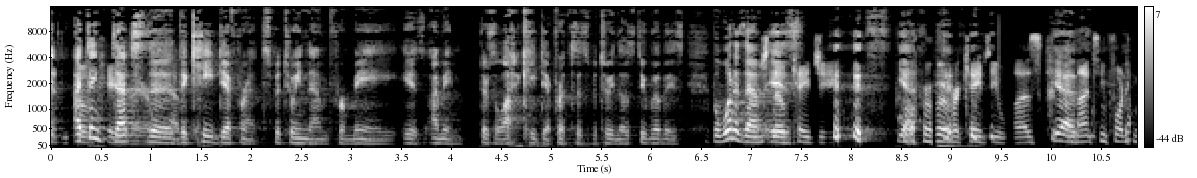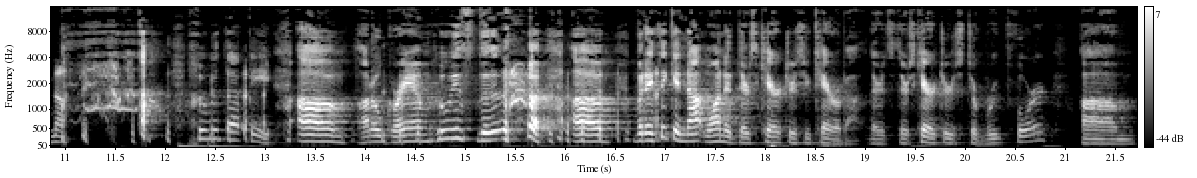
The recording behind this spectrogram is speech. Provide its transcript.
had I think that's the the key difference between them for me is I mean there's a lot of key differences between those two movies, but one of them There's no is KG yeah. or whoever KG was in 1949. Who would that be? Um, Otto Graham. Who is the? um, but I think in Not Wanted, there's characters you care about. There's there's characters to root for. Um,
